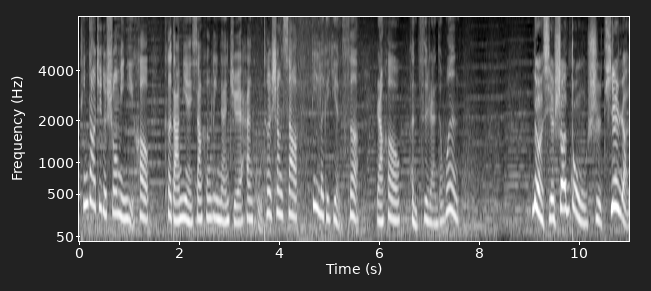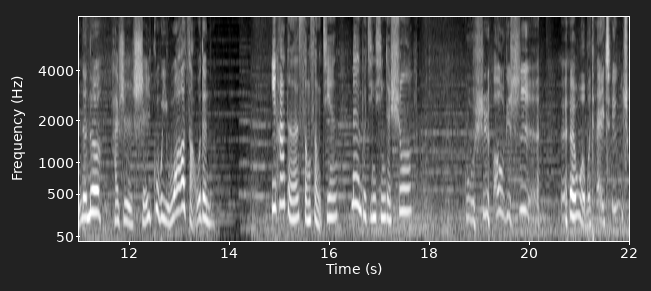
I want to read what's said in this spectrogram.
听到这个说明以后，克达缅向亨利男爵和古特上校递了个眼色，然后很自然的问：“那些山洞是天然的呢，还是谁故意挖凿的呢？”伊哈德耸耸肩，漫不经心地说。古时候的事，呃，我不太清楚。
